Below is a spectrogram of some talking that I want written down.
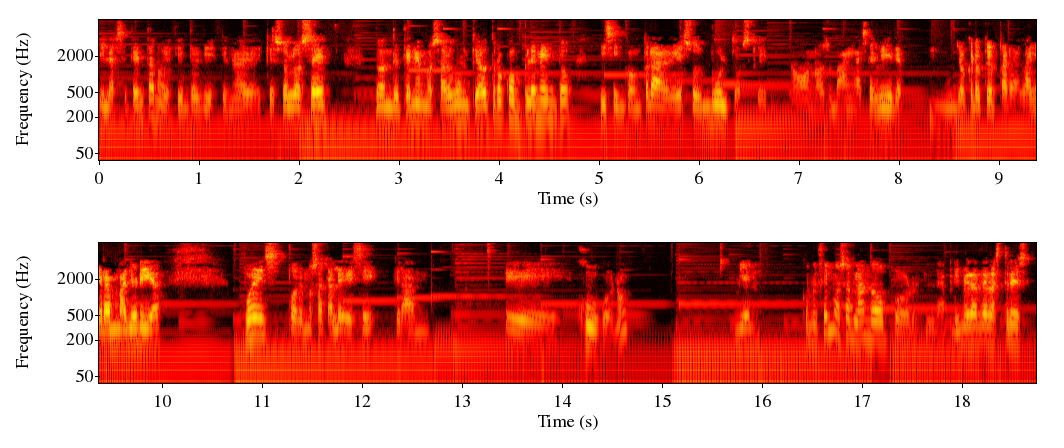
y la 70919, que son los sets donde tenemos algún que otro complemento y sin comprar esos bultos que no nos van a servir, yo creo que para la gran mayoría, pues podemos sacarle ese gran eh, jugo, ¿no? Bien, Comencemos hablando por la primera de las tres,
